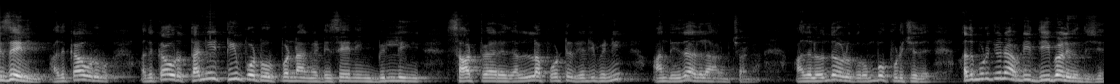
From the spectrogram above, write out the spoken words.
டிசைனிங் அதுக்காக ஒரு அதுக்காக ஒரு தனி டீம் போட்டு ஒர்க் பண்ணாங்க. டிசைனிங் பில்லிங் சாஃப்ட்வேர் இதெல்லாம் போட்டு ரெடி பண்ணி அந்த இது அதில் ஆரம்பித்தாங்க அதில் வந்து அவளுக்கு ரொம்ப பிடிச்சது. அது முடிஞ்சோடனே அப்படியே தீபாவளி வந்துச்சு.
